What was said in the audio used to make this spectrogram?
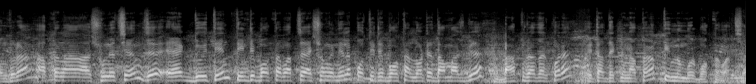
বন্ধুরা আপনারা শুনেছেন যে এক দুই তিন তিনটি বক্তা বাচ্চা একসঙ্গে নিলে প্রতিটি বক্তা লটের দাম আসবে বাহাত্তর হাজার করে। এটা দেখলেন আপনারা তিন নম্বর বক্তা বাচ্চা।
